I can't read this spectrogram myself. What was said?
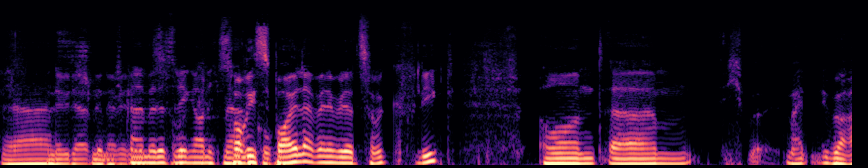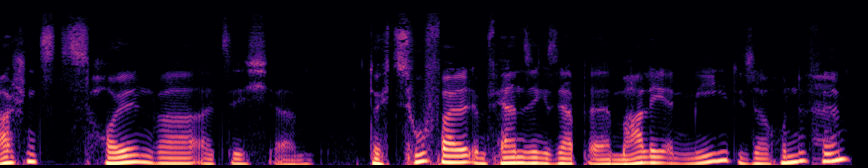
Ja, das er wieder- er Ich kann mir deswegen zurück- auch nicht mehr Sorry, angucken. Spoiler, wenn er wieder zurückfliegt. Und ähm, ich, mein überraschendstes Heulen war, als ich ähm, durch Zufall im Fernsehen gesehen habe, äh, Marley and Me, dieser Hundefilm,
